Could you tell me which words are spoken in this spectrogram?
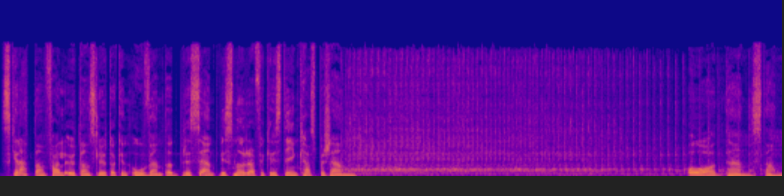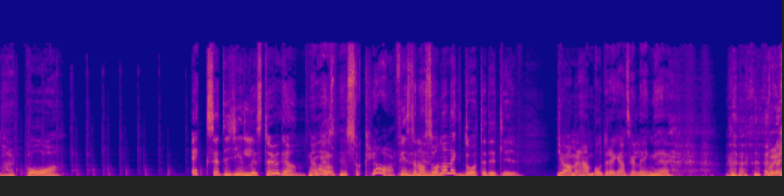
skrattanfall utan slut och en oväntad present. Vi snurrar för Kristin Kaspersen. Och den stannar på. Exet i gillestugan. Ja men såklart. Finns det någon sån anekdot i ditt liv? Ja men han bodde där ganska länge. Vad är en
